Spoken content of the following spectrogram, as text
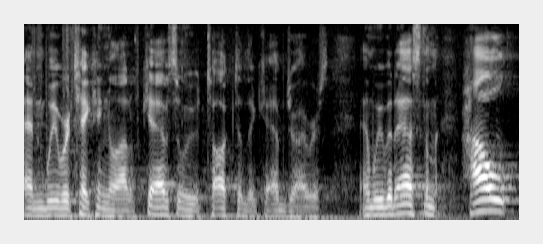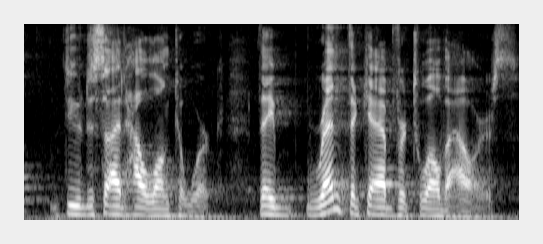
and we were taking a lot of cabs and we would talk to the cab drivers and we would ask them how do you decide how long to work? They rent the cab for 12 hours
